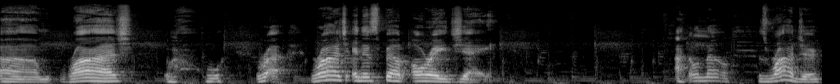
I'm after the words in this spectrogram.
um, Raj, Raj, and it's spelled R A J. I don't know. It's Roger,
